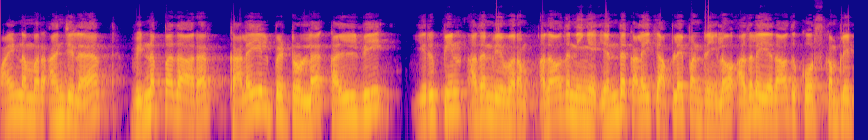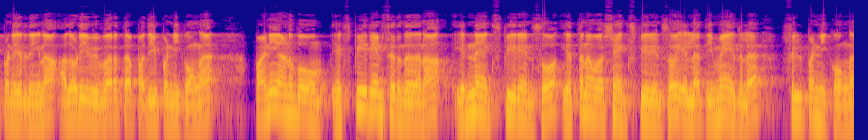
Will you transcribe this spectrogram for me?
பாயிண்ட் நம்பர் அஞ்சில் விண்ணப்பதாரர் கலையில் பெற்றுள்ள கல்வி இருப்பின் அதன் விவரம். அதாவது நீங்கள் எந்த கலைக்கு அப்ளை பண்ணுறீங்களோ அதில் ஏதாவது கோர்ஸ் கம்ப்ளீட் பண்ணியிருந்தீங்கன்னா அதோடைய விவரத்தை பதிவு பண்ணிக்கோங்க. பணி அனுபவம் எக்ஸ்பீரியன்ஸ் இருந்ததுன்னா என்ன எக்ஸ்பீரியன்ஸோ எத்தனை வருஷம் எக்ஸ்பீரியன்ஸோ எல்லாத்தையுமே இதில் ஃபில் பண்ணிக்கோங்க.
